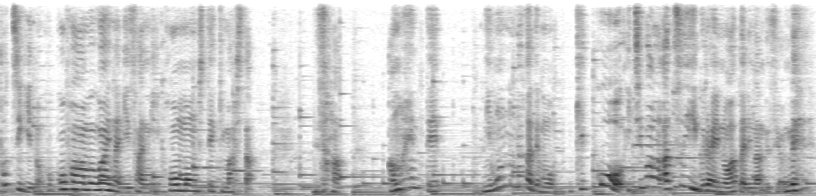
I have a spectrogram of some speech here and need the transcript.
栃木のココファームワイナリーさんに訪問してきました。でさあの辺って日本の中でも結構一番暑いぐらいの辺りなんですよね。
